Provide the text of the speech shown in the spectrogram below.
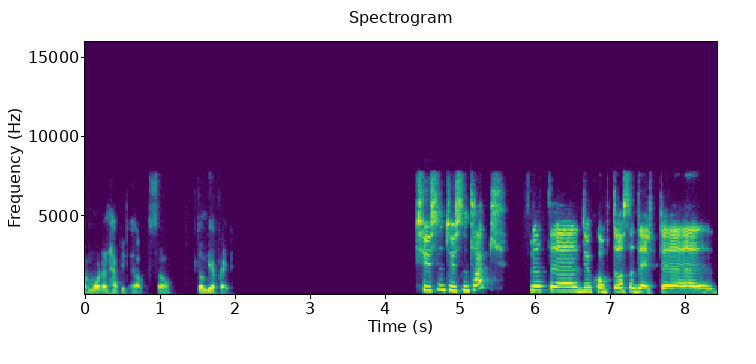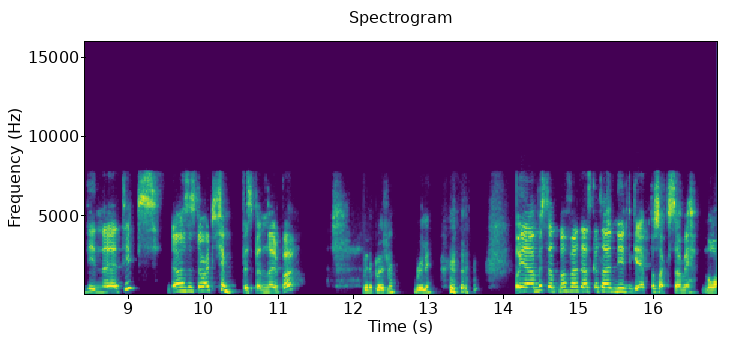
I'm more than happy to help. So don't be afraid. Tusen, tusen takk for at uh, du kom til oss og delte uh, dine tips. Jeg synes det har vært kjempespennende å høre på. Been a pleasure, really. og jeg har bestemt meg for at jeg skal ta et nytt grep på saksa mi nå.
